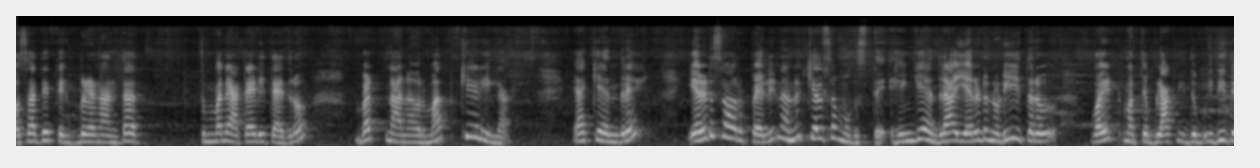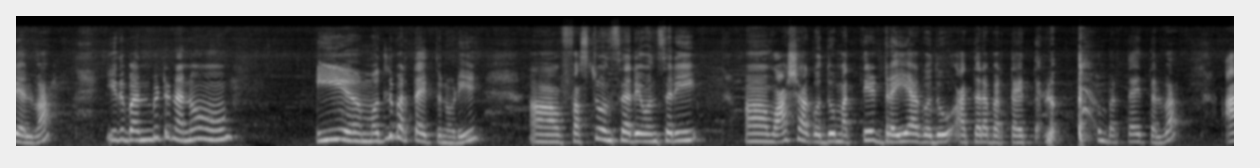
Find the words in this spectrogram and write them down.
ಹೊಸದೇ ತೆಗೆದ್ಬಿಡೋಣ ಅಂತ ತುಂಬಾ ಆಟ ಹಿಡಿತಾಯಿದ್ರು ಬಟ್ ನಾನು ಅವ್ರ ಮಾತು ಕೇಳಿಲ್ಲ. ಯಾಕೆ ಅಂದರೆ ಎರಡು ಸಾವಿರ ರೂಪಾಯಲ್ಲಿ ನಾನು ಕೆಲಸ ಮುಗಿಸ್ದೆ. ಹೆಂಗೆ ಅಂದರೆ ಆ ಎರಡು ನೋಡಿ ಈ ಥರ ವೈಟ್ ಮತ್ತು ಬ್ಲ್ಯಾಕ್ ಇದು ಇದಿದೆ ಅಲ್ವಾ? ಇದು ಬಂದ್ಬಿಟ್ಟು ನಾನು ಈ ಮೊದಲು ಬರ್ತಾಯಿತ್ತು ನೋಡಿ. ಫಸ್ಟು ಒಂದು ಸರಿ ಒಂದು ವಾಶ್ ಆಗೋದು, ಮತ್ತೆ ಡ್ರೈ ಆಗೋದು ಆ ಥರ ಬರ್ತಾಯಿತ್ತಲ್ಲ ಬರ್ತಾಯಿತ್ತಲ್ವ ಆ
